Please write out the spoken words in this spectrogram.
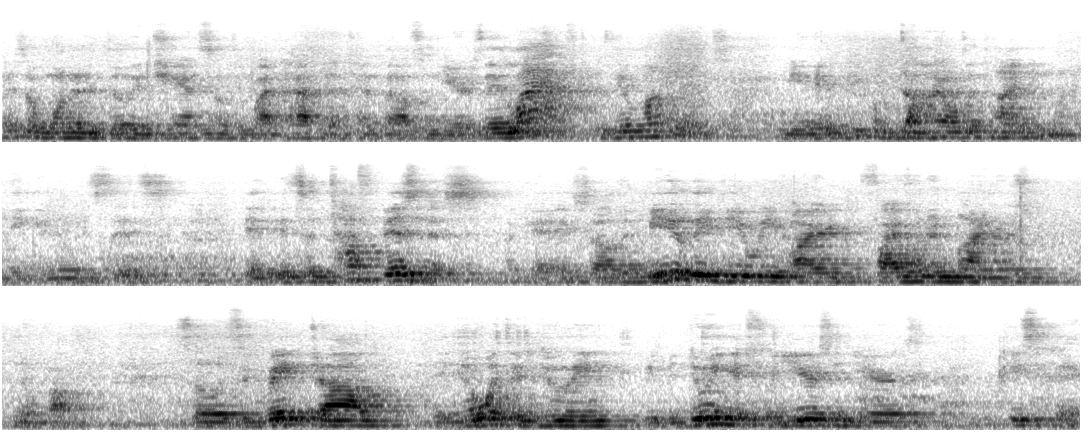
there's a one in a billion chance something might happen in 10,000 years. They laughed, because they're miners. I mean, people die all the time in mining. You know, it's, it's, it, it's a tough business, okay? So immediately DOE hired 500 miners, no problem. So it's a great job. They know what they're doing. We've been doing it for years and years. Piece of cake.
